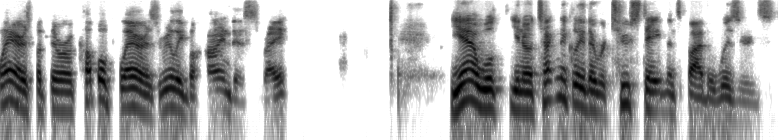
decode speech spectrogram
players, but there were a couple players really behind this, right? Yeah, well, you know, technically there were two statements by the Wizards.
